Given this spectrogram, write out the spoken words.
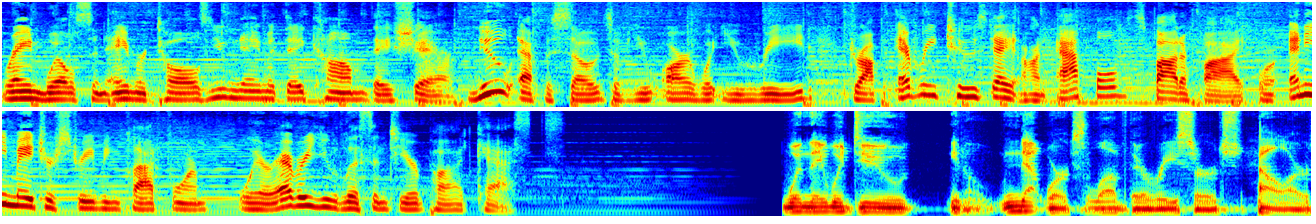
Rainn Wilson, Amor Towles, you name it, they come, they share. New episodes of You Are What You Read drop every Tuesday on Apple, Spotify, or any major streaming platform wherever you listen to your podcasts. when they would do, you know, networks love their research. Hell, our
